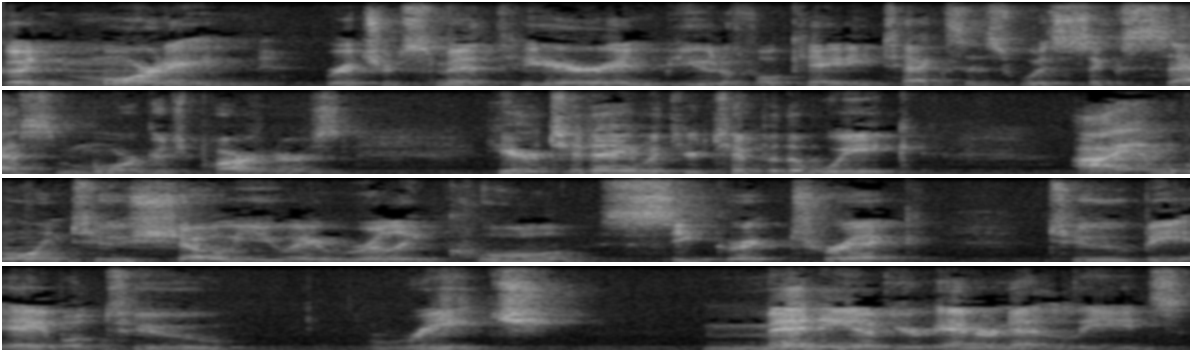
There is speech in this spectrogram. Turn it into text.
Good morning. Richard Smith here in beautiful Katy, Texas with Success Mortgage Partners. Here today with your tip of the week. I am going to show you a really cool secret trick to be able to reach many of your internet leads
